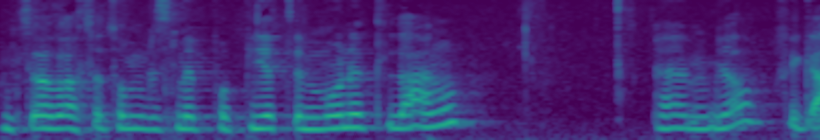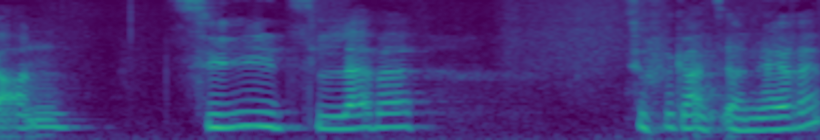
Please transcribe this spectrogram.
Und so geht es darum, dass man probiert, einen Monat lang ähm, ja, vegan Zeit, das Leben, sich vegan zu ernähren.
